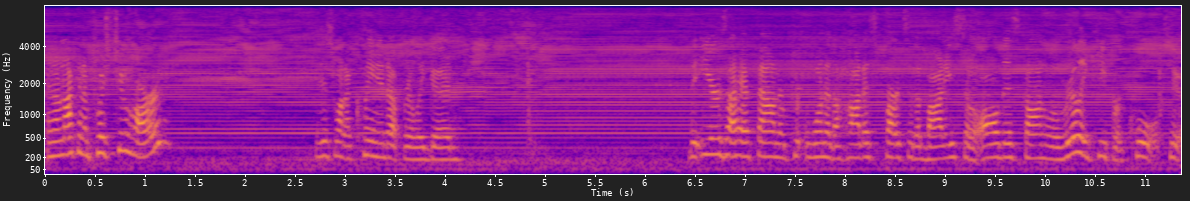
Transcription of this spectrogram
And I'm not gonna push too hard. You just wanna clean it up really good. The ears I have found are one of the hottest parts of the body, so all this gone will really keep her cool too.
